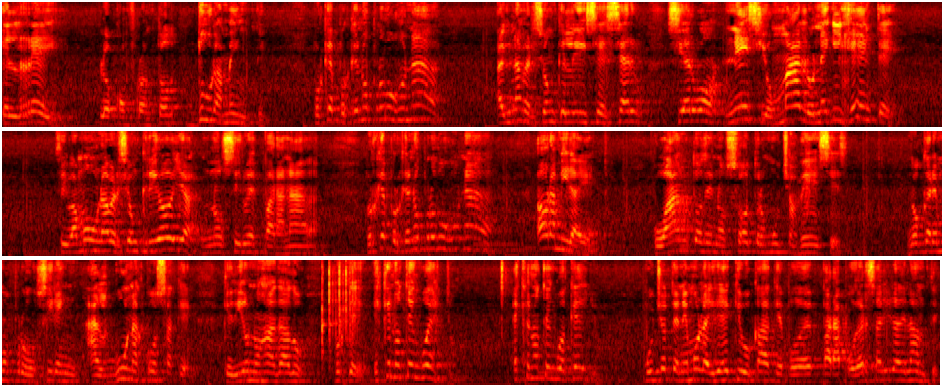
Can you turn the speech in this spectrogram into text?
el rey, lo confrontó duramente. ¿Por qué? Porque no produjo nada. Hay una versión que le dice ser siervo necio, malo, negligente. Si vamos a una versión criolla, no sirve para nada. ¿Por qué? Porque no produjo nada. Ahora mira esto. ¿Cuántos de nosotros muchas veces no queremos producir en alguna cosa que, Dios nos ha dado? Porque es que no tengo esto, es que no tengo aquello. Muchos tenemos la idea equivocada que para poder salir adelante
